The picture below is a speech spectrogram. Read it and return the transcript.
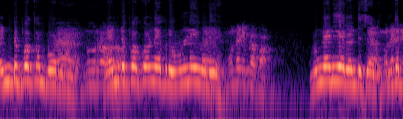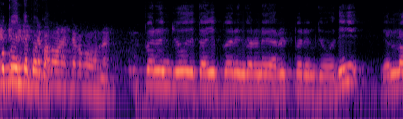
ரெண்டு பக்கம் போடுறது. ரெண்டு பக்கம்னு எப்படி உள்ளே வெளியே? முன்னாடி பக்கம். முன்னாடியே ரெண்டு சைடு. இந்த பக்கம் இந்த இந்த பக்கம் ஒண்ணு, இந்த பக்கம் ஒண்ணு. பெருஞ்சோதி தனிப்பெருங்கருணை அருட்பெருஞ்சோதி எல்லா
